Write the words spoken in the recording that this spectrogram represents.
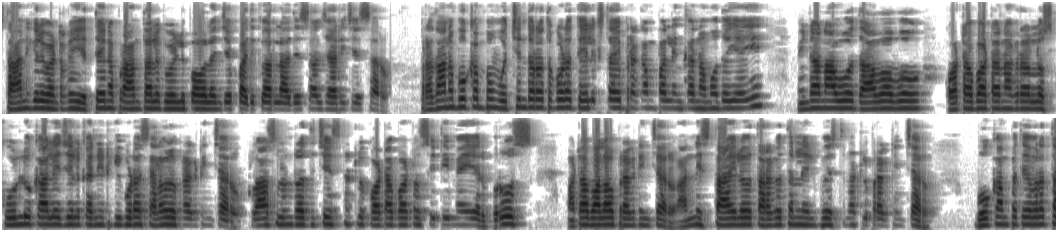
స్థానికులు వెంటనే ఎత్తైన ప్రాంతాలకు వెళ్ళిపోవాలని చెప్పి అధికారులు ఆదేశాలు జారీ చేశారు. ప్రధాన భూకంపం వచ్చిన తర్వాత కూడా తేలిక స్థాయి ప్రకంపాలు ఇంకా నమోదయ్యాయి. మిండానావో దావావో కోటాబాటా నగరాల్లో స్కూళ్ళు కాలేజీలకు అన్నిటికీ కూడా సెలవులు ప్రకటించారు. క్లాసులను రద్దు చేసినట్లు Cotabato city mayor Bruce Matabalao ప్రకటించారు. అన్ని స్థాయిలో తరగతులను నిలిపేస్తున్నట్లు ప్రకటించారు. భూకంప తీవ్రత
